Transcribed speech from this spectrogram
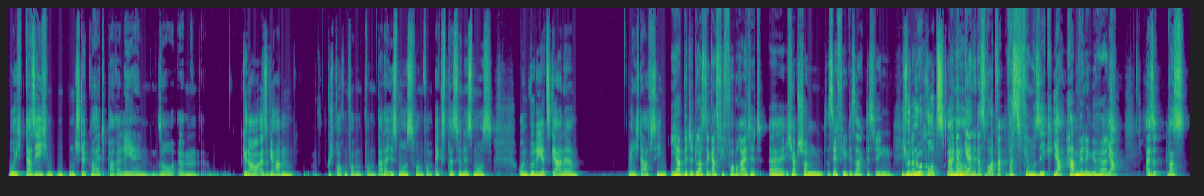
wo ich, da sehe ich ein, ein Stück weit Parallelen. So, ähm, genau, also wir haben gesprochen vom, vom Dadaismus, vom, vom Expressionismus und würde jetzt gerne, wenn ich darf, ziehen. Ja, bitte, du hast da ganz viel vorbereitet. Äh, ich habe schon sehr viel gesagt, deswegen. Ich würde nur kurz Übernimm einmal- gerne das Wort. Wa- Was für Musik Ja. haben wir denn gehört? Ja. Also, was.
